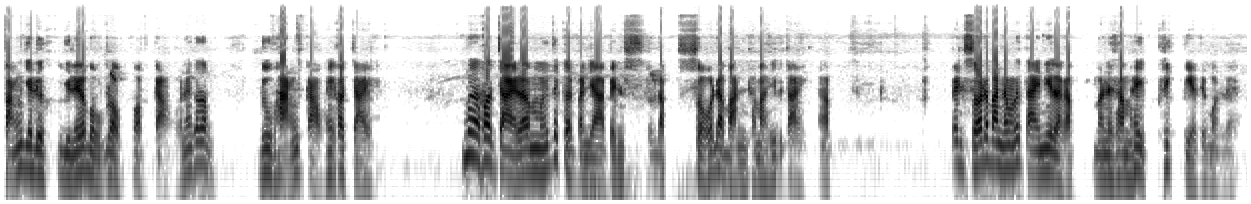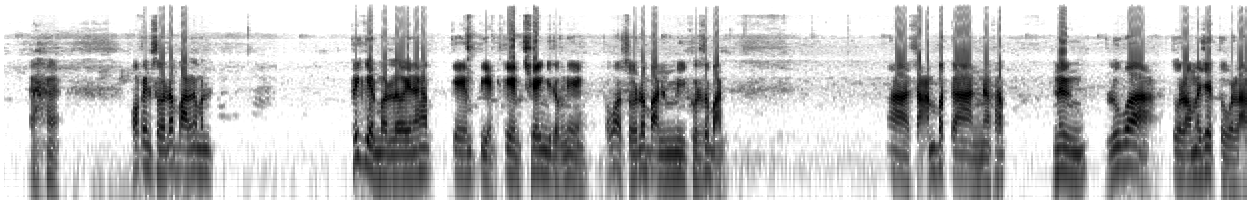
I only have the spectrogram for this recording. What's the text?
ฝังอยู่อยู่ในระบบระบบเก่านั้นก็ต้อง ดูผังเก่าให้เข้าใจ เมื่อเข้าใจแล้วมันจะเกิดปัญญาเป็นระดับโสดาบันธรรมาธิปไตยนะครับ เป็นโสดาบันธรรมาธิปไตยนี่แหละครับ มันจะทำให้พลิกเปลี่ยนไปหมดเลยเพราะเป็นโสดาบันแล้วมันพลิกเปลี่ยนหมดเลยนะครับ เกมเปลี่ยนเกมเชงอยู่ตรงนี้เองเพราะว่าโสดาบันมีคุณสมบัติอ่าสามประการนะครับหนึ่งรู้ว่าตัวเราไม่ใช่ตัวเรา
